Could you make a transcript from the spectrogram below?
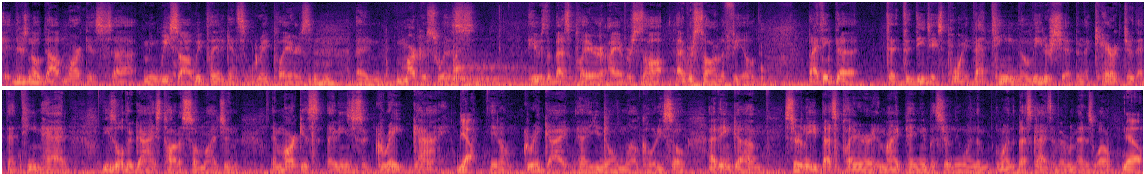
There's no doubt Marcus. Uh, I mean, we saw we played against some great players, Mm-hmm. and Marcus was he was the best player I ever saw ever saw on the field. But I think the to, to DJ's point, that team, the leadership and the character that that team had, these older guys taught us so much. And and Marcus, I mean, he's just a great guy. Yeah. you know, great guy. Uh, you know him well, Cody. So I think um, certainly best player in my opinion, but certainly one of the one of the best guys I've ever met as well. Yeah.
